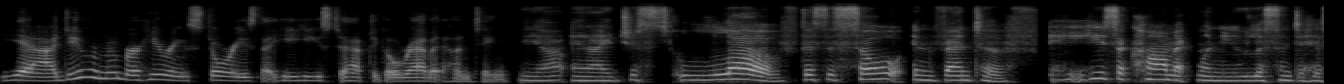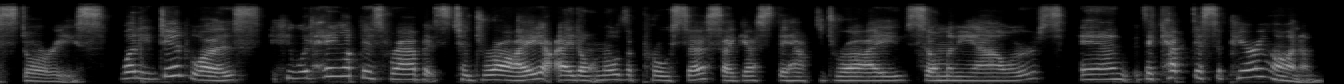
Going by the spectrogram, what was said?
Yeah, I do remember hearing stories that he used to have to go rabbit hunting. Yeah. And I just love this is so inventive. He, he's a comic when you listen to his stories. What he did was he would hang up his rabbits to dry. I don't know the process. I guess they have to dry so many hours and they kept disappearing on him.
